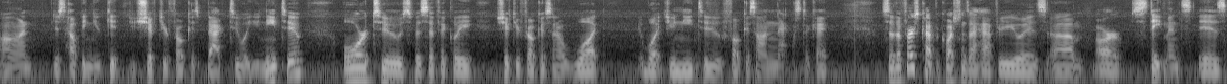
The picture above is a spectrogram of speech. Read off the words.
on just helping you get you shift your focus back to what you need to, or to specifically shift your focus on what what you need to focus on next. Okay. So the first couple of questions I have for you is, um, or statements, is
